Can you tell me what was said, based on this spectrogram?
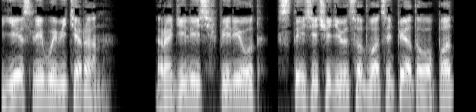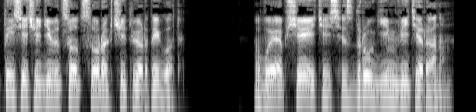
Если вы ветеран, родились в период с 1925 по 1944 год. Вы общаетесь с другим ветераном.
